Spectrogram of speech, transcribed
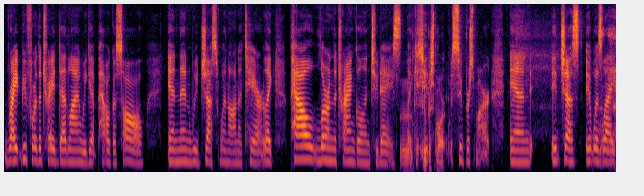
right before the trade deadline, we get Pau Gasol, and then we just went on a tear. Like Pau learned the triangle in two days. Mm, like super it- smart. super smart, and it just it was like.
